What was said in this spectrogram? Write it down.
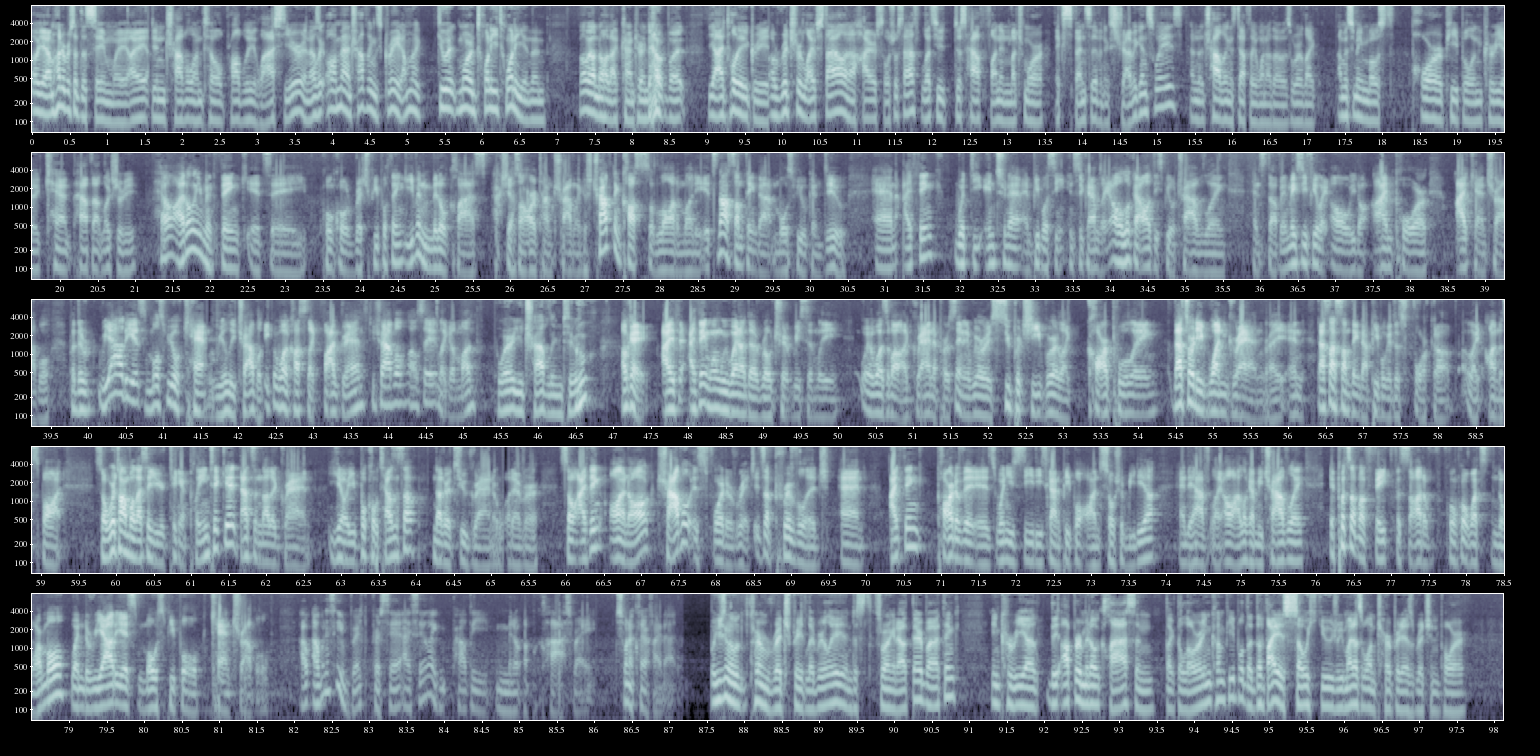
Oh yeah, I'm 100% the same way. I didn't travel until probably last year, and I was like, oh man, traveling's great. I'm gonna do it more in 2020, and then, well, we all know how that kind of turned out, but yeah, I totally agree. A richer lifestyle and a higher social status lets you just have fun in much more expensive and extravagant ways, and the traveling is definitely one of those where like I'm assuming most poor people in Korea can't have that luxury. Hell, I don't even think it's a quote unquote rich people thing. Even middle class actually has a hard time traveling because traveling costs a lot of money. It's not something that most people can do. And I think with the internet and people seeing Instagrams like, oh, look at all these people traveling and stuff, it makes you feel like, oh, you know, I'm poor, I can't travel. But the reality is, most people can't really travel. It, What costs like five grand to travel? I'll say like a month. Where are you traveling to? Okay, I th- I think when we went on the road trip recently, it was about a grand a person, and we were super cheap. We were like carpooling. That's already one grand, right? And that's not something that people could just fork up like on the spot. So we're talking about let's say you're taking a plane ticket, that's another grand. You know, you book hotels and stuff, another two grand or whatever. So I think all in all, travel is for the rich. It's a privilege, and I think part of it is when you see these kind of people on social media and they have like, oh, I look at me traveling. It puts up a fake facade of quote unquote what's normal when the reality is most people can't travel. I, I wouldn't say rich per se. I say like probably middle upper class, right? Just want to clarify that. We're using the term rich pretty liberally and just throwing it out there, but I think in Korea, the upper middle class and like the lower income people, the divide is so huge. We might as well interpret it as rich and poor.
